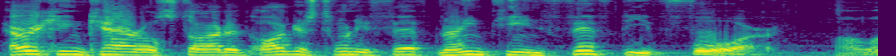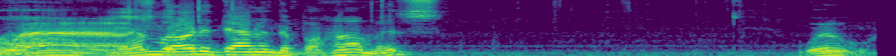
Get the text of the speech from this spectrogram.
Hurricane Carol started August twenty fifth, nineteen fifty four. Oh, wow. Yeah, I'm- started down in the Bahamas. Whoa.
